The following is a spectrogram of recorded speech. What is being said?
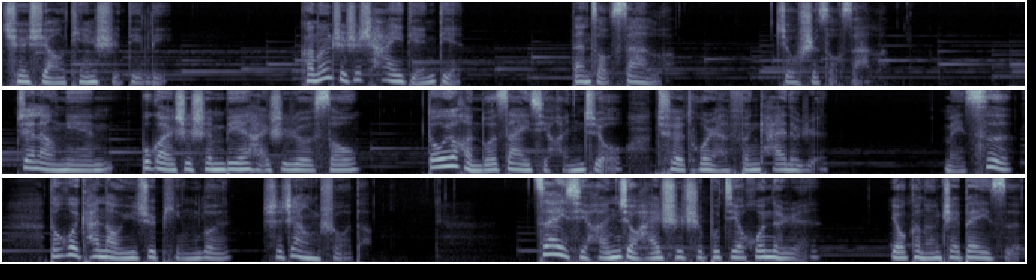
却需要天时地利。可能只是差一点点，但走散了，就是走散了。这两年，不管是身边还是热搜，都有很多在一起很久却突然分开的人。每次都会看到一句评论是这样说的：“在一起很久还迟迟不结婚的人，有可能这辈子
